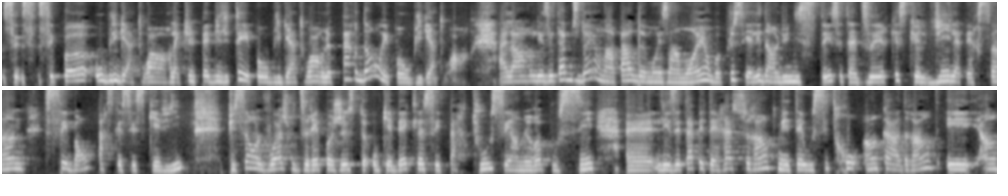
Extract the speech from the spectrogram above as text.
C'est pas obligatoire. La culpabilité est pas obligatoire. Le pardon est pas obligatoire. Alors, les étapes du deuil, on en parle de moins en moins. On va plus y aller dans l'unicité, c'est-à-dire qu'est-ce que vit la personne, c'est bon parce que c'est ce qu'elle vit. Puis ça, on le voit, je vous dirais pas juste au Québec, là, c'est partout, c'est en Europe aussi. Euh, les étapes étaient rassurantes, mais étaient aussi trop encadrantes et en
